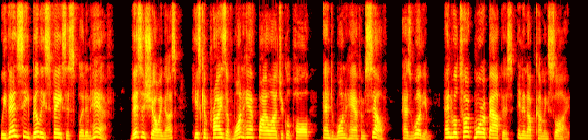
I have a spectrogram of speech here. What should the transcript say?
We then see Billy's face is split in half. This is showing us he is comprised of one half biological Paul and one half himself, as William, and we'll talk more about this in an upcoming slide.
